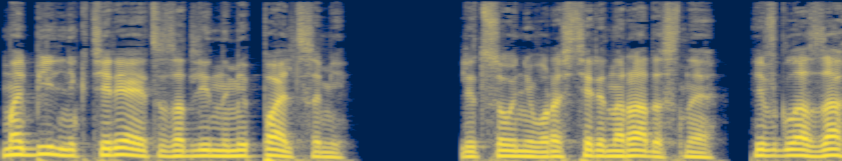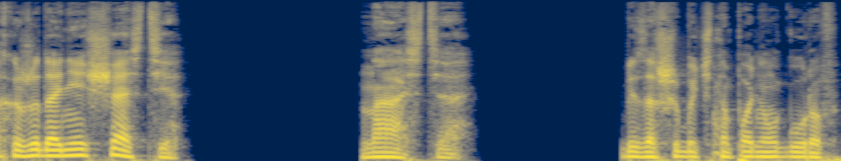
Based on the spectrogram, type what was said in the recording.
Мобильник теряется за длинными пальцами. Лицо у него растерянно радостное, и в глазах ожидание счастья. «Настя», — безошибочно понял Гуров.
